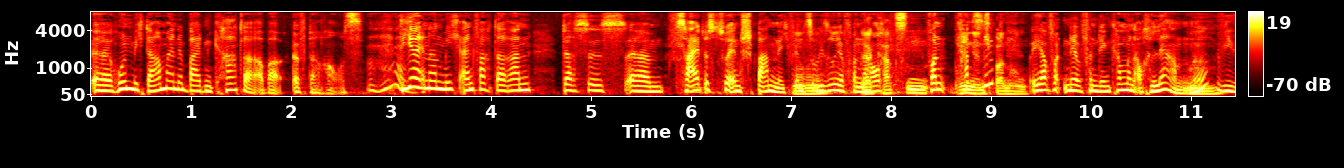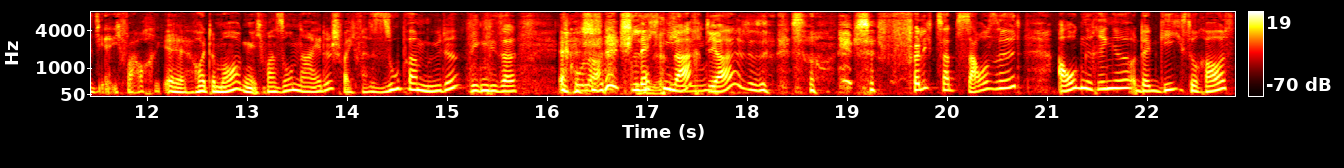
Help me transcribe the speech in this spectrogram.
äh, holen mich da meine beiden Kater aber öfter raus. Die erinnern mich einfach daran, dass es ähm, Zeit ist zu entspannen. Ich finde sowieso ja von Ja, Katzen von bringen Entspannung. Ja, von, ne, von denen kann man auch lernen. Ne? Wie, ich war auch äh, heute Morgen, ich war so neidisch, weil ich war super müde wegen dieser äh, sch schlechten Nacht, ja. So, völlig zerzauselt, Augenringe und dann gehe ich so raus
